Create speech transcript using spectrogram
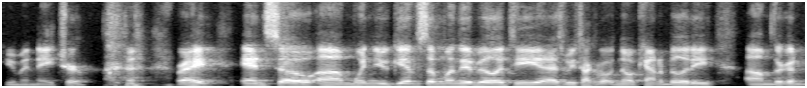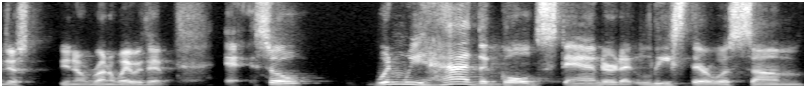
human nature, right? And so um, when you give someone the ability, as we talked about, with no accountability, um, they're going to just you know run away with it. Eh, so when we had the gold standard, at least there was some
